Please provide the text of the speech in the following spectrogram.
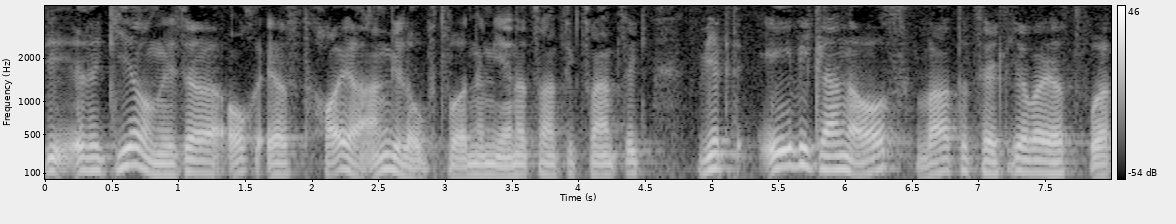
die Regierung ist ja auch erst heuer angelobt worden im Jänner 2020, wirkt ewig lang aus, war tatsächlich aber erst vor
